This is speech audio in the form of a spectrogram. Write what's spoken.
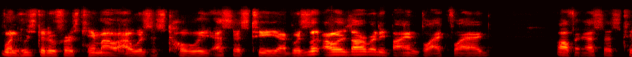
when Husker Du first came out, I was just totally SST. I was I was already buying Black Flag off of SST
